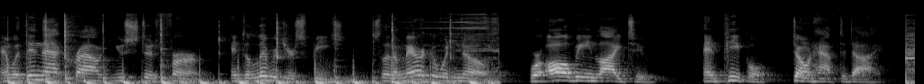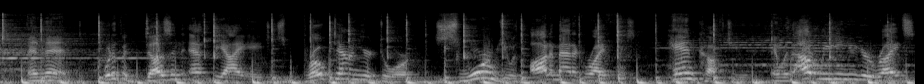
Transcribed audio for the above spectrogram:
and within that crowd, you stood firm and delivered your speech so that America would know we're all being lied to and people don't have to die. And then, what if a dozen FBI agents broke down your door, swarmed you with automatic rifles, handcuffed you, and without reading you your rights,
